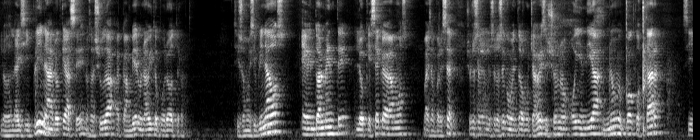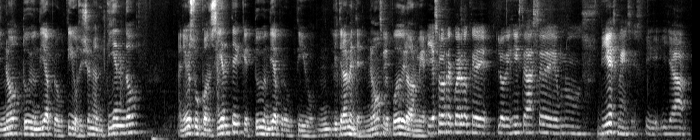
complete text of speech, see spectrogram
La disciplina lo que hace nos ayuda a cambiar un hábito por otro. Si somos disciplinados, eventualmente lo que sea que hagamos va a desaparecer. Yo lo- se, los he comentado muchas veces. Yo no, hoy en día no me puedo acostar si no tuve un día productivo, si yo no entiendo a nivel subconsciente que tuve un día productivo. Literalmente, no Sí. me puedo ir a dormir. Y eso lo recuerdo que lo dijiste hace unos 10 meses y, y ya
